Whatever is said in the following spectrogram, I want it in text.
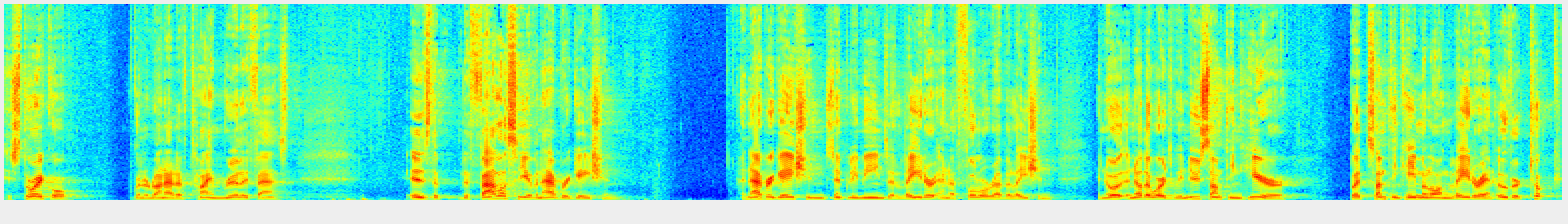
historical, I'm going to run out of time really fast, is the, the fallacy of an abrogation. An abrogation simply means a later and a fuller revelation. In, in other words, we knew something here, but something came along later and overtook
